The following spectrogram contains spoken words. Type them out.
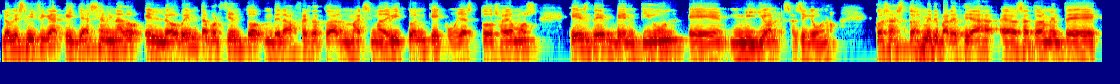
lo que significa que ya se ha minado el 90% de la oferta total máxima de Bitcoin, que como ya todos sabemos es de 21 eh, millones. Así que bueno, cosas totalmente parecidas, o sea, totalmente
